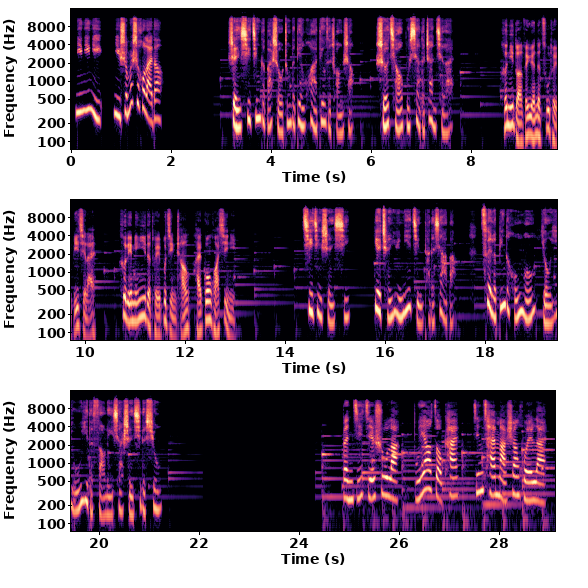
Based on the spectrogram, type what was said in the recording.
你你你！”你什么时候来的？沈西惊得把手中的电话丢在床上，蛇桥不下的站起来。和你短肥圆的粗腿比起来，赫连明一的腿不仅长，还光滑细腻。欺近沈西，叶晨玉捏紧他的下巴，淬了冰的红眸有意无意的扫了一下沈西的胸。本集结束了，不要走开，精彩马上回来。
